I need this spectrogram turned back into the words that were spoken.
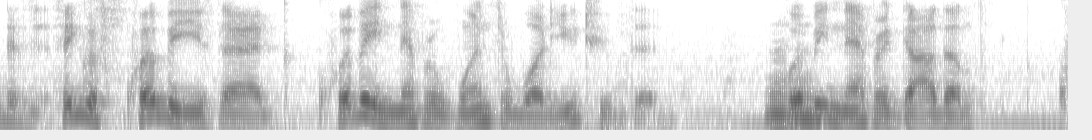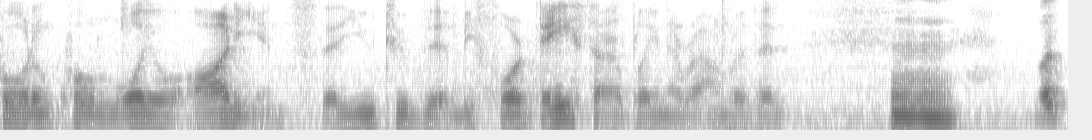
the thing with Quibi is that Quibi never went through what YouTube did. Quibi never got a quote unquote loyal audience that YouTube did before they started playing around with it. hmm But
